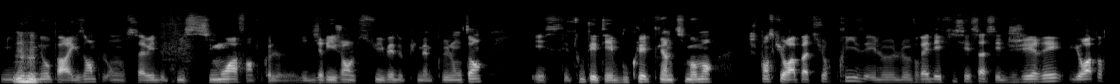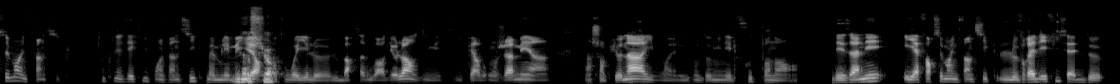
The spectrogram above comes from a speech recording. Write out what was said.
Minamino, mhm. par exemple, on savait depuis six mois, enfin en tout cas les dirigeants le suivaient depuis même plus longtemps, et c'est tout était bouclé depuis un petit moment. je pense qu'il n'y aura pas de surprise. Et le, vrai défi, c'est ça, c'est de gérer. Il y aura forcément une fin de cycle. Toutes les équipes ont une fin de cycle, même les meilleures. Quand vous voyez le, Barça de Guardiola, on se dit, mais ils perdront jamais un, championnat, ils vont, ils vont dominer le foot pendant des années. Et il y a forcément une fin de cycle. Le vrai défi, c'est de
